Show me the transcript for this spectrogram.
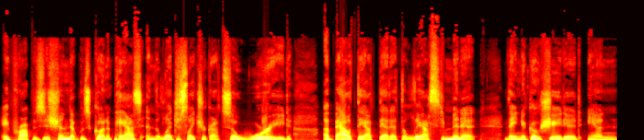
a proposition that was going to pass, and the legislature got so worried about that that at the last minute they negotiated and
